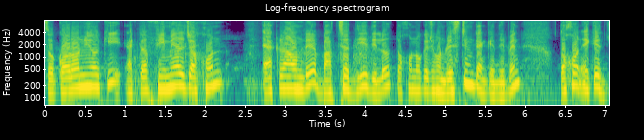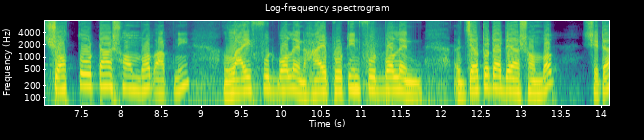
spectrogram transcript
সো করণীয় কি? একটা ফিমেল যখন এক রাউন্ডে বাচ্চা দিয়ে দিল, তখন ওকে যখন রেস্টিং ট্যাঙ্কে দিবেন, তখন একে যতটা সম্ভব আপনি লাইভ ফুড বলেন হাই প্রোটিন ফুড বলেন যতটা দেওয়া সম্ভব সেটা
